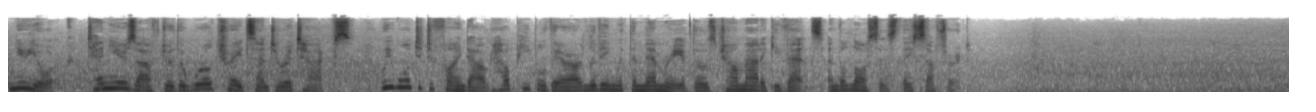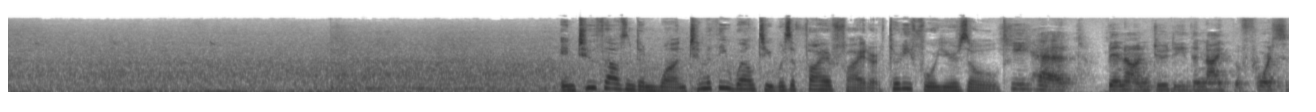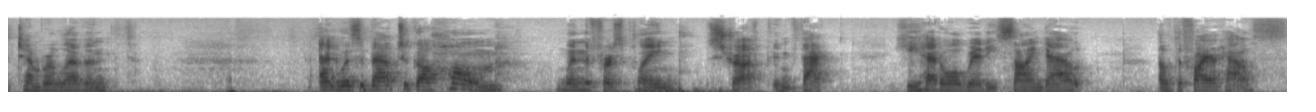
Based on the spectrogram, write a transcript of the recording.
New York, 10 years after the World Trade Center attacks. We wanted to find out how people there are living with the memory of those traumatic events and the losses they suffered. In 2001, Timothy Welty was a firefighter, 34 years old. He had been on duty the night before September 11th and was about to go home when the first plane struck. In fact, he had already signed out of the firehouse.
